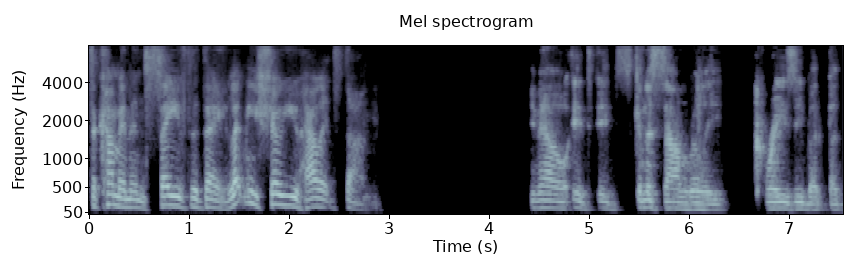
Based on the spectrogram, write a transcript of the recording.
to come in and save the day? Let me show you how it's done. You know, it, it's going to sound really crazy, but but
